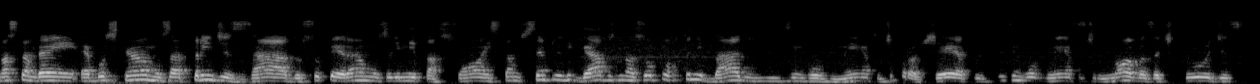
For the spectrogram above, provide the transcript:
Nós também é, buscamos aprendizado, superamos limitações, estamos sempre ligados nas oportunidades de desenvolvimento, de projetos, desenvolvimento de novas atitudes.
